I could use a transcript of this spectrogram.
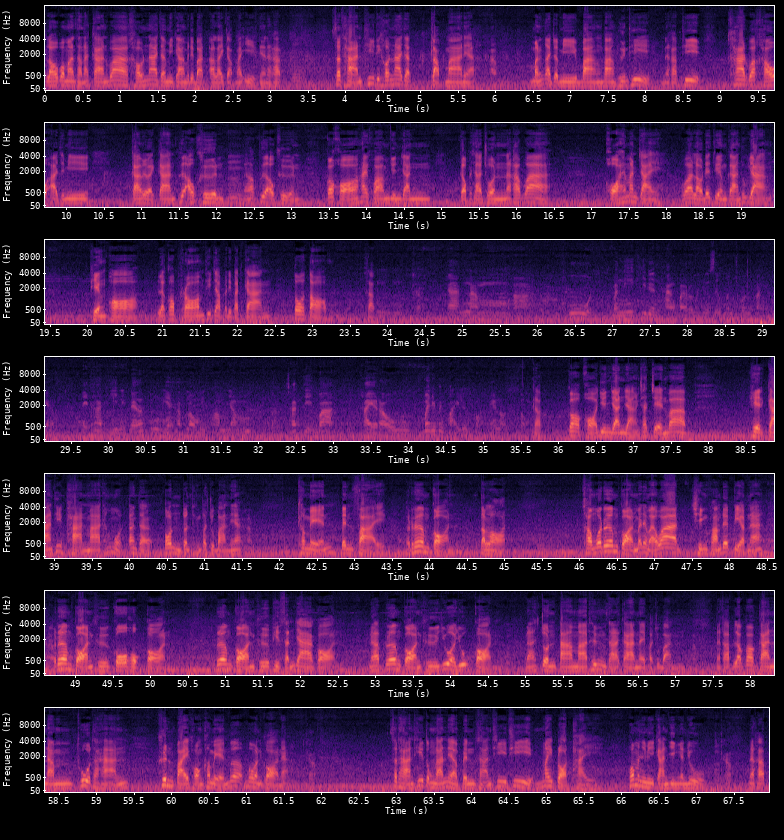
เราประมาณสถานการณ์ว่าเขาน่าจะมีการปฏิบัติอะไรกลับมาอีกเนี่ยนะครับ อืม สถานที่ที่เขาน่าจะกลับมาเนี่ยครับมันก็อาจจะมีบางบางพื้นที่นะครับที่คาดว่าเขาอาจจะมีการปฏิบัติการเพื่อเอาคืนอืมนะครับเพื่อเอาคืน ก็ขอให้ความยืนยันกับประชาชนนะครับว่าขอให้มั่นใจว่าเราได้เตรียมการทุกอย่างเพียงพอแล้วก็พร้อมที่จะปฏิบัติการโต้ตอบครับอืมการนำอ่าทูตวันนี้ที่เดินทางไปรวมไปถึงสื่อมวลชนไปอย่างเงี้ยครับในท่าทีในในตรงเนี้ยครับเรามีความย้ำชัดเจนว่า ไทยเราไม่ได้เป็นฝ่ายเรื่องก่อนแน่นอนต้องครับก็ขอยืนยันอย่างชัดเจนว่าเหตุการณ์ที่ผ่านมาทั้งหมดตั้งแต่ต้นจนถึงปัจจุบันเนี้ยครับเขมรเป็นฝ่ายเริ่มก่อนตลอดคำว่าเริ่มก่อนไม่ได้หมายว่าชิงความได้เปรียบนะ เริ่มก่อนคือโกหกก่อน เริ่มก่อนคือผิดสัญญาก่อนนะครับเริ่มก่อนคือยั่วยุก่อนนะจนตามมาถึงสถานการณ์ในปัจจุบันครับนะครับแล้วก็การนำทูตทหารขึ้นไปของเขมรเมื่อเมื่อวันก่อนเนี่ยครับ สถานที่ตรงนั้นเนี่ยเป็นสถานที่ที่ไม่ปลอดภัย เพราะมันยังมีการยิงกันอยู่ครับนะครับ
